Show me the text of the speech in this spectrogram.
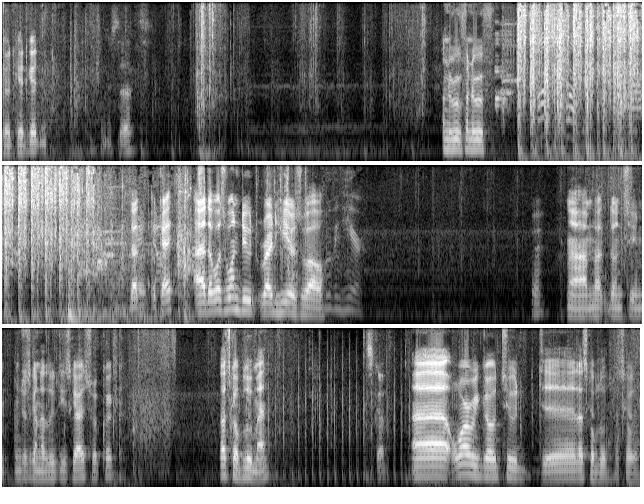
Good, good, good. Finish that. On the roof, on the roof. That okay? Uh, there was one dude right here as well. Moving here. Okay. No, I'm not. Don't see him. I'm just gonna loot these guys real quick. Let's go blue, man. Let's go. Uh, or we go to the. Let's go blue. Let's go blue.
